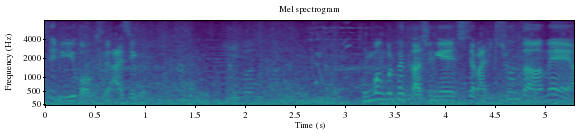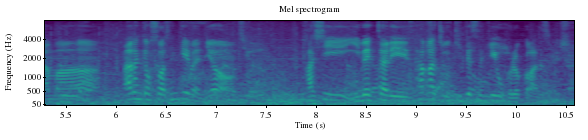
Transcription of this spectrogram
쓸 이유가 없어요 아직은. 2번 동방불패도 나중에 진짜 많이 키운 다음에 아마 다른 격수가 생기면요. 다시 200짜리 사가지고 기대스 끼고 그럴 것 같습니다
